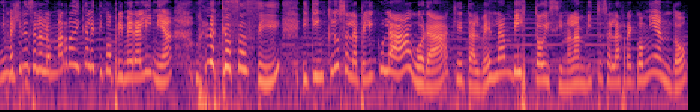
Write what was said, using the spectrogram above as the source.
imagínense los más radicales, tipo primera línea, una cosa así, y que incluso en la película Ágora, que tal vez la han visto, y si no la han visto se las recomiendo,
